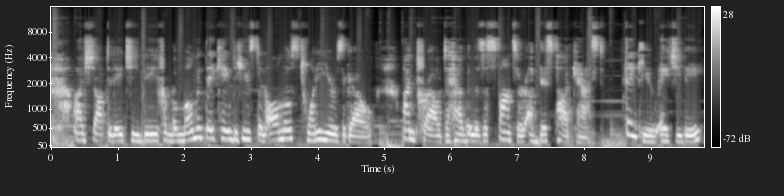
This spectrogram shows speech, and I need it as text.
I've shopped at HEB from the moment they came to Houston almost 20 years ago. I'm proud to have them as a sponsor of this podcast. Thank you, HEB.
